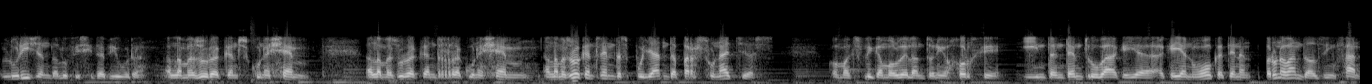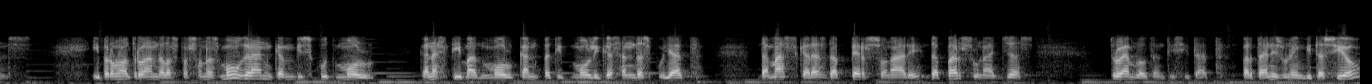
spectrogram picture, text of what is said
l'origen de l'ofici de viure. En la mesura que ens coneixem, en la mesura que ens reconeixem, en la mesura que ens anem despullant de personatges, com explica molt bé l'Antonio Jorge, i intentem trobar aquella, aquella nuor que tenen, per una banda, els infants, i per una altra banda, les persones molt grans que han viscut molt, que han estimat molt, que han patit molt i que s'han despullat de màscares, de personare, de personatges, trobem l'autenticitat. Per tant, és una invitació,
